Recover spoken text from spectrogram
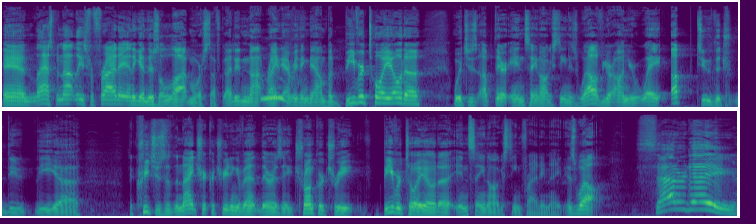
And last but not least for Friday, and again, there's a lot more stuff. I did not write everything down, but Beaver Toyota, which is up there in St. Augustine as well. If you're on your way up to the tr- the the uh, the Creatures of the Night trick or treating event, there is a trunk or treat Beaver Toyota in St. Augustine Friday night as well. Saturday,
